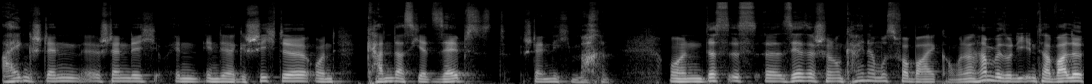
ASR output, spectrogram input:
eigenständig in, in der Geschichte und kann das jetzt selbstständig machen. Und das ist äh, sehr, sehr schön und keiner muss vorbeikommen. Und dann haben wir so die Intervalle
